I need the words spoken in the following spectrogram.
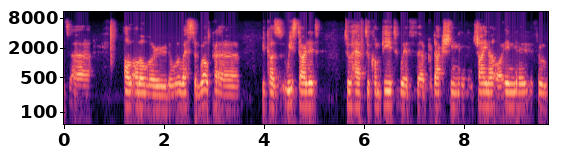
all, all over the Western world uh, because we started to have to compete with uh, production in China or India through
